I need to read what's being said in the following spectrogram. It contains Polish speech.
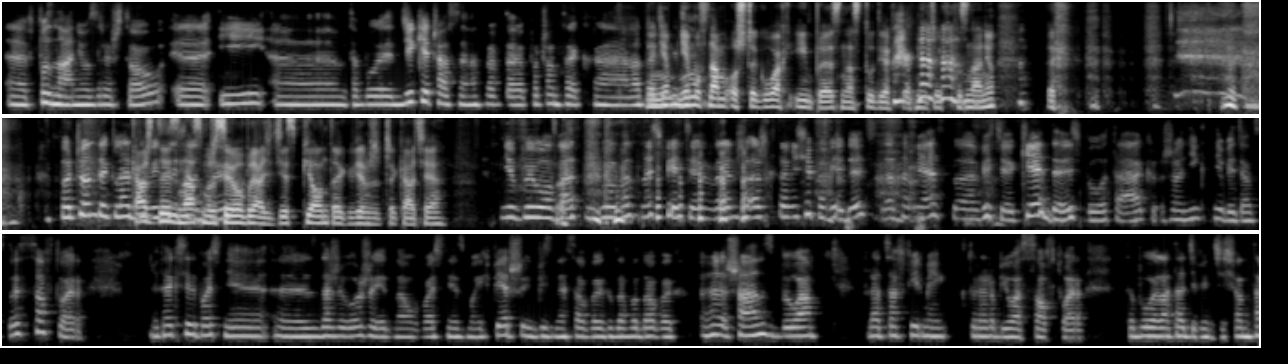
e, w Poznaniu zresztą i to były dzikie czasy, naprawdę początek lat. Nie, nie, nie mów nam o szczegółach imprez na studiach prawniczych w Poznaniu. Początek lat Każdy 90. z nas może sobie wyobrazić, jest piątek, wiem, że czekacie. Nie było was, nie było was na świecie, wręcz aż chce mi się powiedzieć. Natomiast e, wiecie, kiedyś było tak, że nikt nie wiedział, co to jest software. I tak się właśnie e, zdarzyło, że jedną właśnie z moich pierwszych biznesowych, zawodowych e, szans była praca w firmie, która robiła software. To były lata 90.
